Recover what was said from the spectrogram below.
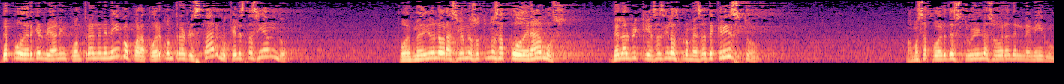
de poder guerrear en contra del enemigo, para poder contrarrestar lo que él está haciendo. Por medio de la oración nosotros nos apoderamos de las riquezas y las promesas de Cristo. Vamos a poder destruir las obras del enemigo.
